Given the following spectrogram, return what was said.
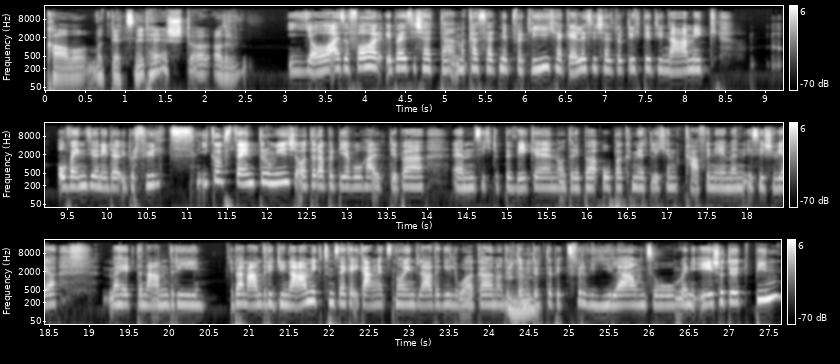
gehabt, wo, wo du jetzt nicht hast? Oder, Ja, also vorher, eben, es ist halt, man kann es halt nicht vergleichen, gell? Es ist halt wirklich die Dynamik, auch wenn es ja nicht ein überfülltes Einkaufszentrum ist, oder aber die, wo halt eben ähm, sich dort bewegen oder eben obergemütlichen Kaffee nehmen, es ist wie, man hat eine andere, eben eine andere Dynamik, zum sagen, ich gehe jetzt noch in den Laden schauen oder mhm. mich dort ein bisschen verweilen und so, wenn ich eh schon dort bin.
